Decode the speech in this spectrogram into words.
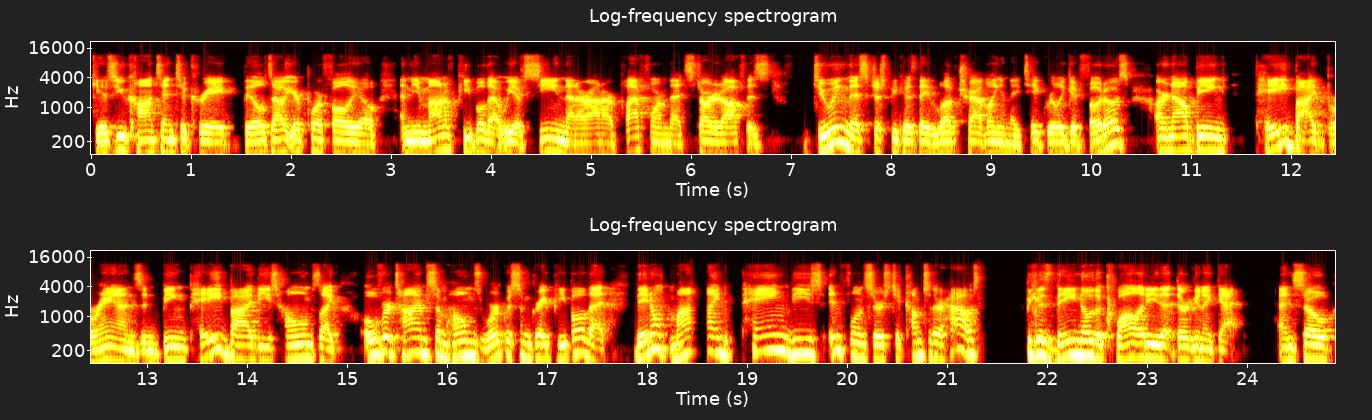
gives you content to create, builds out your portfolio. And the amount of people that we have seen that are on our platform that started off as doing this just because they love traveling and they take really good photos are now being paid by brands and being paid by these homes. Like over time some homes work with some great people that they don't mind paying these influencers to come to their house because they know the quality that they're going to get and so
